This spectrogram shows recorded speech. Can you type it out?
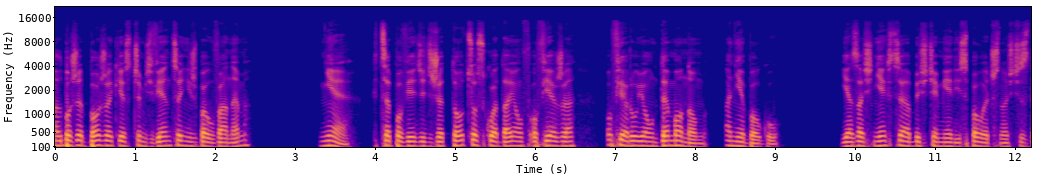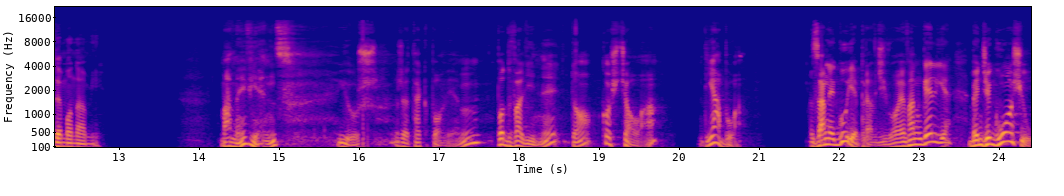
Albo że bożek jest czymś więcej niż bałwanem? Nie. Chcę powiedzieć, że to, co składają w ofierze, ofiarują demonom, a nie Bogu. Ja zaś nie chcę, abyście mieli społeczność z demonami. Mamy więc już, że tak powiem, podwaliny do kościoła diabła. Zaneguje prawdziwą Ewangelię, będzie głosił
